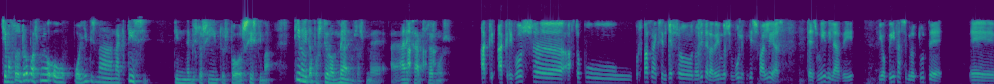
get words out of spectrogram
και με αυτόν τον τρόπο ας πούμε, ο πολίτης να ανακτήσει την εμπιστοσύνη του στο σύστημα. Τι εννοείται αποστηρωμένους, ας πούμε, ανεξάρτητους θεσμούς; ακριβώς ε, αυτό που προσπάθησα να εξειδικεύσω νωρίτερα, δηλαδή το Συμβούλιο Εθνικής Ασφαλείας. Θεσμοί δηλαδή, οι οποίοι θα συγκροτούνται ε,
